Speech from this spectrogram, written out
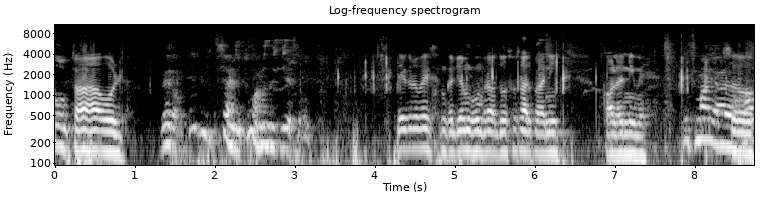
old. हाँ हाँ old Very old. It's same, 200 years old. देख रहे हो भाई गलियों में घूम रहा हूँ 200 साल पुरानी कॉलोनी में सो So-.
